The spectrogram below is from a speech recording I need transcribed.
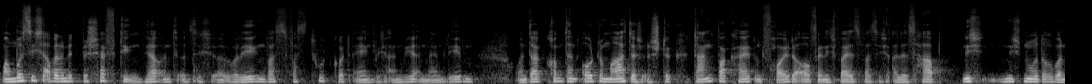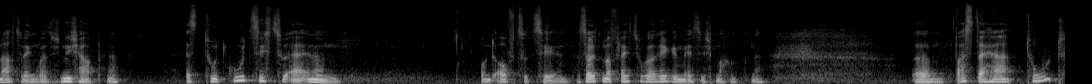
man muss sich aber damit beschäftigen ja, und, und sich überlegen, was, was tut Gott eigentlich an mir in meinem Leben. Und da kommt dann automatisch ein Stück Dankbarkeit und Freude auf, wenn ich weiß, was ich alles habe. Nicht, nicht nur darüber nachzudenken, was ich nicht habe. Ne es tut gut, sich zu erinnern und aufzuzählen. Das sollten wir vielleicht sogar regelmäßig machen. Ne? Ähm, was der Herr tut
